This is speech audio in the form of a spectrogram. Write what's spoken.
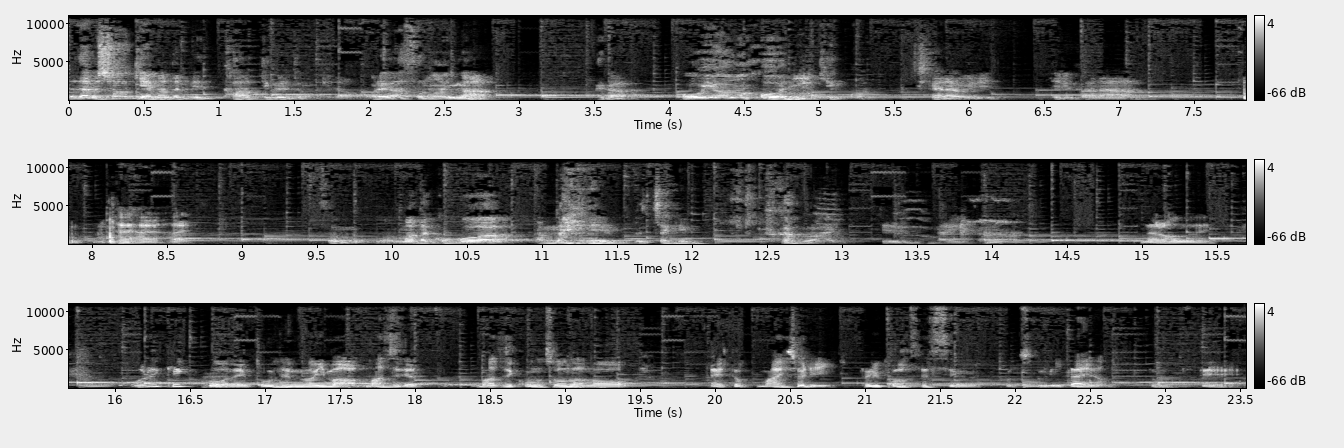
多分正気はまた別変わってくると思うけど、俺はその今、なんか応用の方に結構力を入れてるから、はいはいはい。そう、まだここはあんまりね、ぶっちゃけ深くは入ってないかな。なるほどね。俺結構ね、この辺の今、マジで、マジこの長男の、えっ、と、前処理プリプロセッシングとかちょっと見たいなと思って、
